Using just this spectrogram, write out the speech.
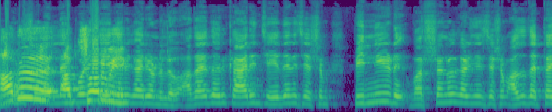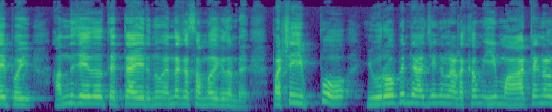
അത് അബ്സോർവ് ചെയ്യും. കാര്യമുണ്ടല്ലോ. അതായത് ഒരു കാര്യം ചെയ്തതിന് ശേഷം പിന്നീട് വർഷങ്ങൾ കഴിഞ്ഞതിന് ശേഷം അത് തെറ്റായി പോയി അന്ന് ചെയ്തത് തെറ്റായിരുന്നു എന്നൊക്കെ സമ്മതിക്കുന്നുണ്ട്. പക്ഷേ ഇപ്പോൾ യൂറോപ്യൻ രാജ്യങ്ങളടക്കം ഈ മാറ്റങ്ങൾ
